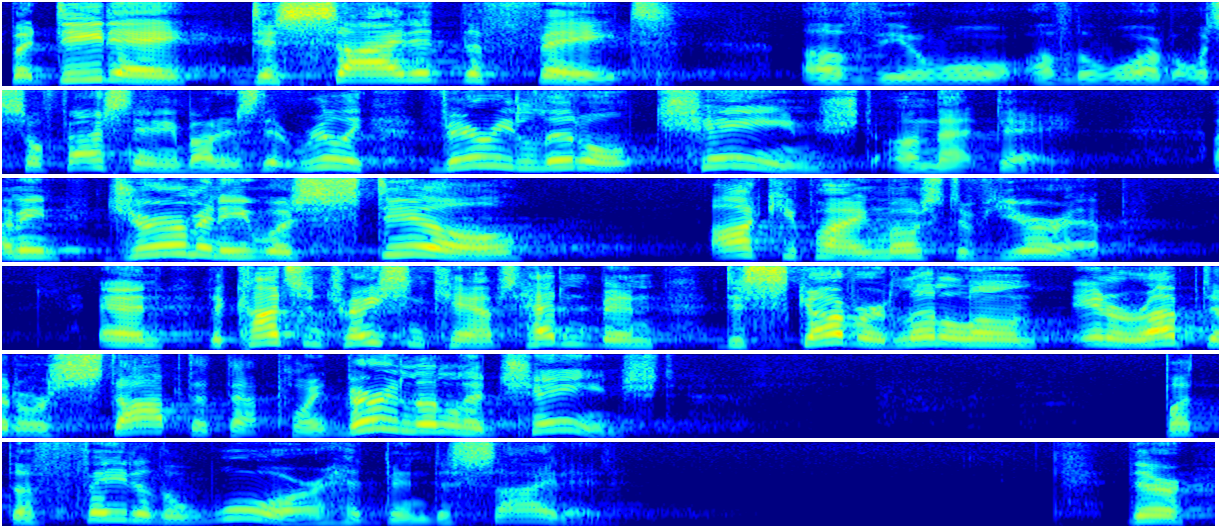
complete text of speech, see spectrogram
But D Day decided the fate of the, war, of the war. But what's so fascinating about it is that really very little changed on that day. I mean, Germany was still occupying most of Europe, and the concentration camps hadn't been discovered, let alone interrupted or stopped at that point. Very little had changed. But the fate of the war had been decided. There,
